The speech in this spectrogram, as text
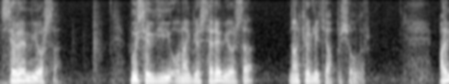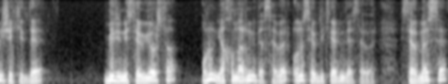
sevemiyorsa, bu sevgiyi ona gösteremiyorsa nankörlük yapmış olur. Aynı şekilde birini seviyorsa onun yakınlarını da sever, onun sevdiklerini de sever. Sevmezse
